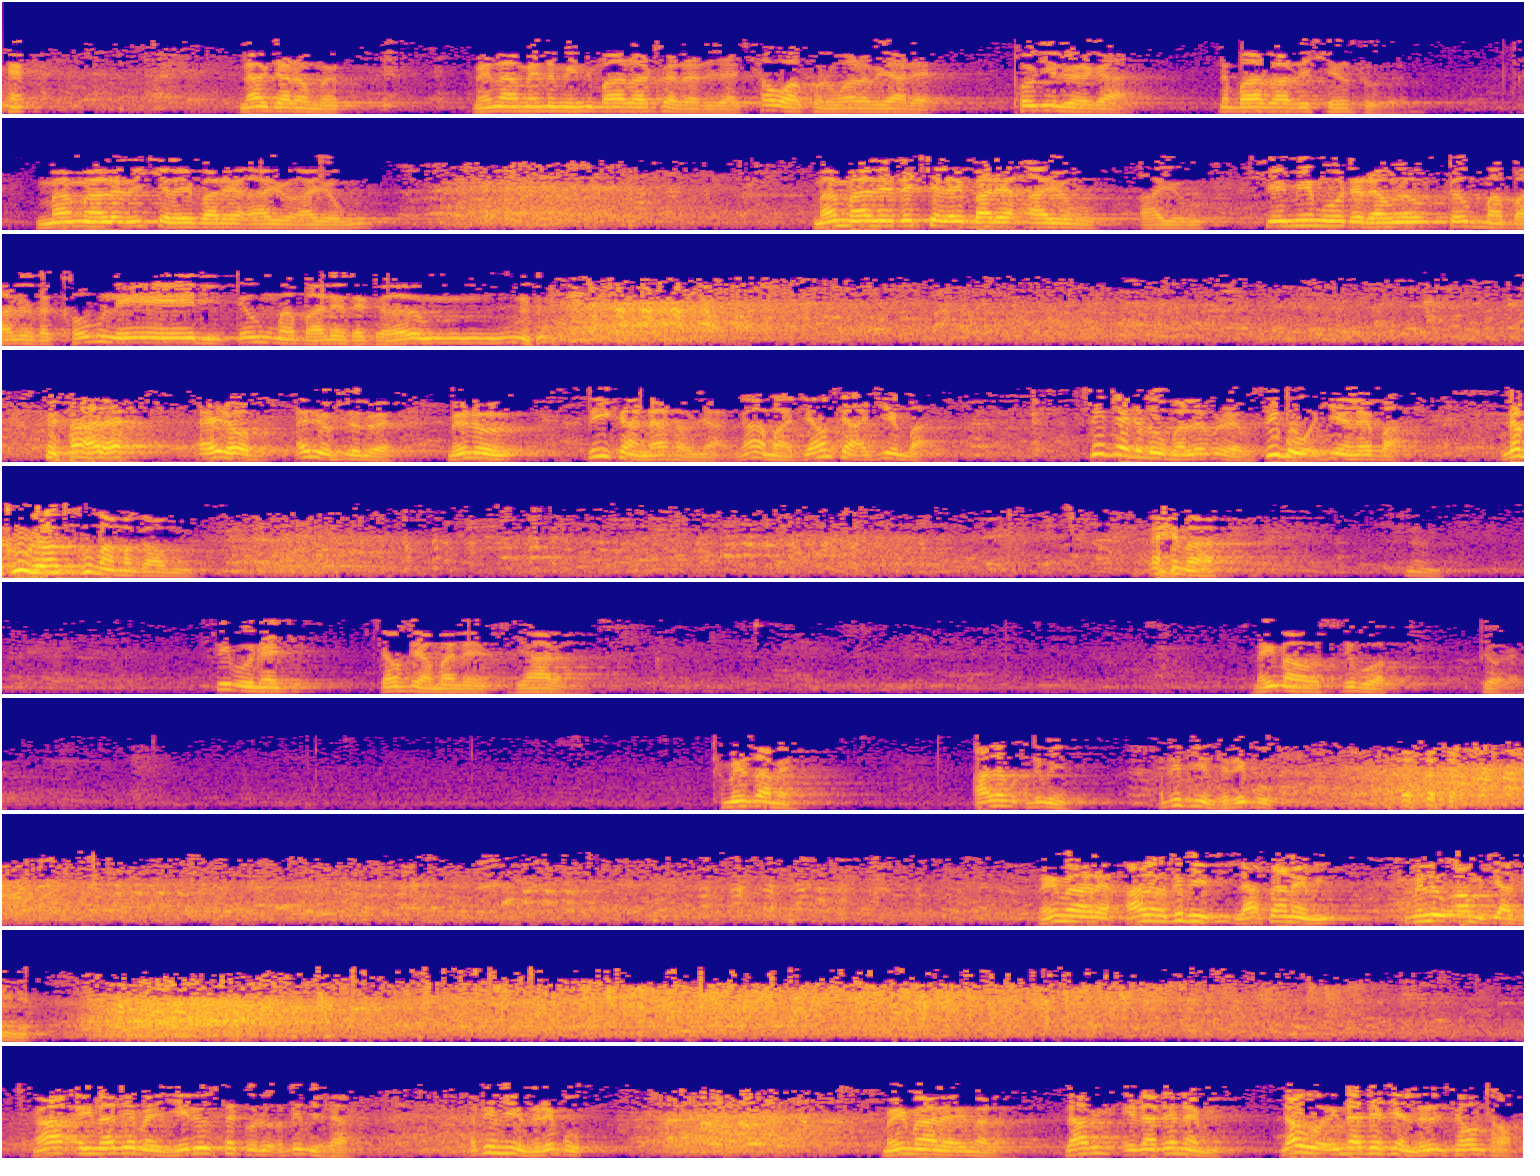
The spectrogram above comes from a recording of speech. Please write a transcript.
နောက်ကြတော့မမင်းသားမင်းသမီးနှစ်ပါးသောထွက်လာတဲ့6ဝါ9ဝါလည်းမရတဲ့ဘုန်းကြီးတွေကနှစ်ပါးသောသရှင်ဆိုတယ် မမလည်းသိချလိုက်ပါတဲ့အာယုအာယုမမလည်းသိချလိုက်ပါတဲ့အာယုအာယုရှင်မင်းမိုးတောင်လုံးတုံးမှပါလို့သခုံးလေဒီတုံးမှပါလို့သခုံးဟာအဲ့တော့အဲ့လိုဖြစ်လွယ်မင်းတို့သိခန္ဓာထောင်ကြငါမှကြောင်းဆရာအကျင့်ပါစစ်တဲ့ကလေးမလုပ်ရဘူးစစ်ဖို့အကျင့်လဲပါနှစ်ခုတော့တစ်ခုမှမကောင်းဘူး အဲ့မှာစိတ်ဖို့နဲ့ကျောင်းဆရာမနဲ့ရားတာမိမကိုစိတ်ဖို့ပြောတယ်ထမင်းစားမယ်အားလုံးအသိမြင်အသိမြင်သတိဖို့မိမလည်းအားလုံးသိပြီလာစားနိုင်ပြီ မလို့အောင်မကြသေးနဲ့ငါအိမ်သားတဲ့မဲ့ရေတို့ဆက်ကုတို့အသိမြင်တာအသိမြင်သတင်းပို့မိမလည်းအိမ်မလားလာပြီအိမ်သားတဲ့နိုင်ပြီနောက်ကိုအိမ်သားတဲ့ချက်လည်းချောင်းထောင်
